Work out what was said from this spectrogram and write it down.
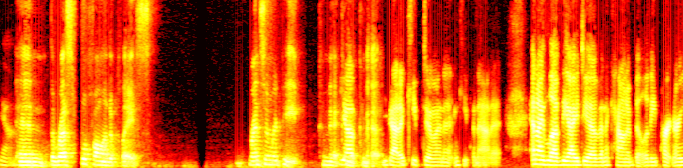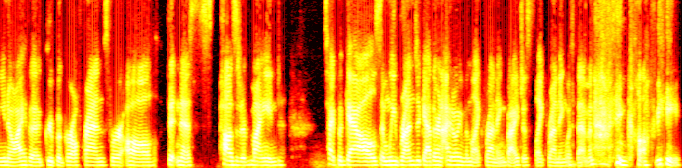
Yeah. And the rest will fall into place. Rinse and repeat commit, yep. commit, commit. You got to keep doing it and keeping at it. And I love the idea of an accountability partner. You know, I have a group of girlfriends. We're all fitness, positive mind type of gals and we run together and I don't even like running, but I just like running with them and having coffee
